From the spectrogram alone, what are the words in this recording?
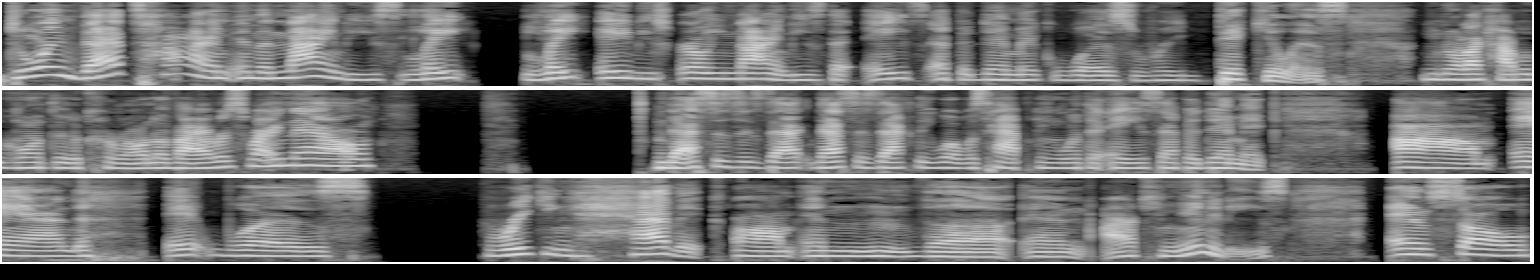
during that time in the 90s, late late 80s early 90s the aids epidemic was ridiculous. You know like how we're going through the coronavirus right now that's exact that's exactly what was happening with the AIDS epidemic. Um, and it was wreaking havoc um in the in our communities. And so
